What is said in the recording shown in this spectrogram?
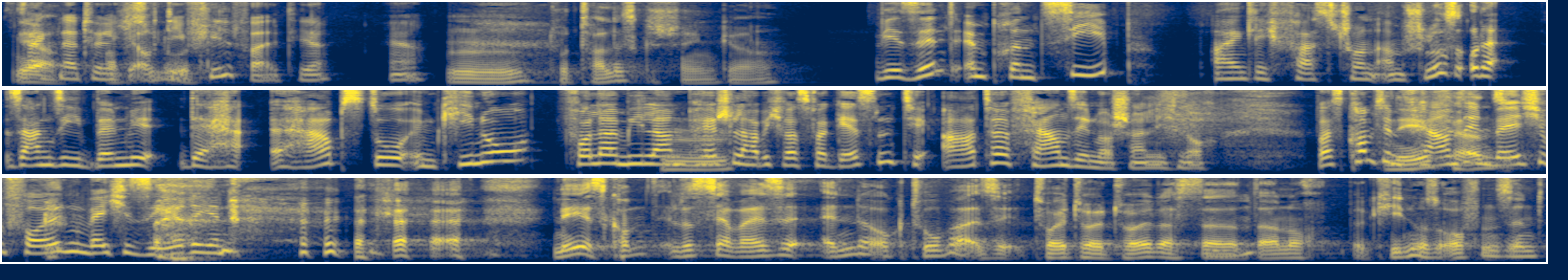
zeigt ja, natürlich absolut. auch die Vielfalt hier. Ja. Mhm, totales Geschenk, ja. Wir sind im Prinzip eigentlich fast schon am Schluss. Oder sagen Sie, wenn wir der Herbst so im Kino, voller Milan mhm. Peschel, habe ich was vergessen? Theater, Fernsehen wahrscheinlich noch. Was kommt im nee, Fernsehen? Fernsehen? Welche Folgen, welche Serien? nee, es kommt lustigerweise Ende Oktober, also toi toi toi, dass da, mhm. da noch Kinos offen sind,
